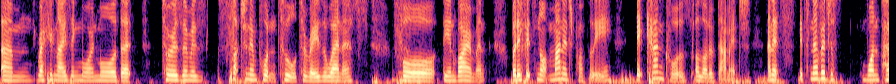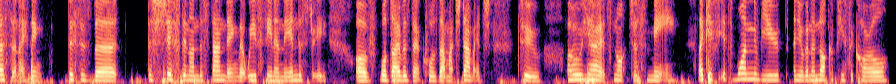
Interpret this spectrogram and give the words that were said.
um, recognizing more and more that tourism is such an important tool to raise awareness for the environment. But if it's not managed properly, it can cause a lot of damage. And it's it's never just one person. I think this is the the shift in understanding that we've seen in the industry of well divers don't cause that much damage to oh yeah it's not just me like if it's one of you and you're going to knock a piece of coral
